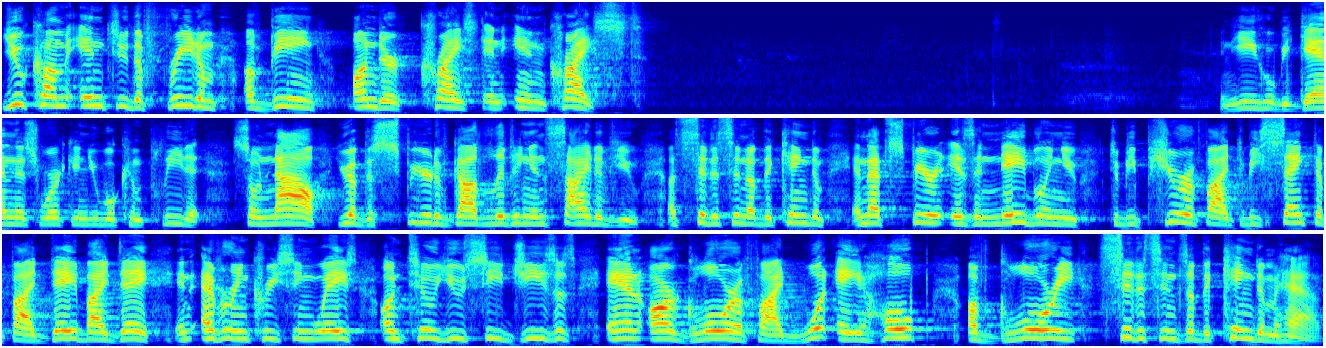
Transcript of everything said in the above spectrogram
You come into the freedom of being under Christ and in Christ. And he who began this work in you will complete it. So now you have the Spirit of God living inside of you, a citizen of the kingdom. And that Spirit is enabling you to be purified, to be sanctified day by day in ever increasing ways until you see Jesus and are glorified. What a hope of glory citizens of the kingdom have.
